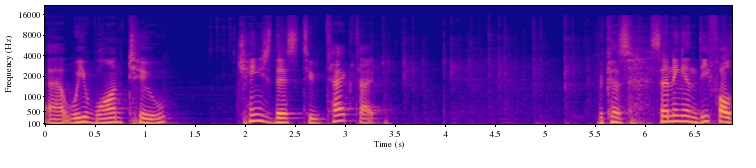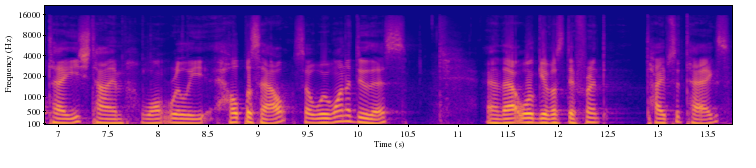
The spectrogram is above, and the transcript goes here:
uh, we want to change this to tag type because sending in default tag each time won't really help us out. So we want to do this and that will give us different types of tags.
